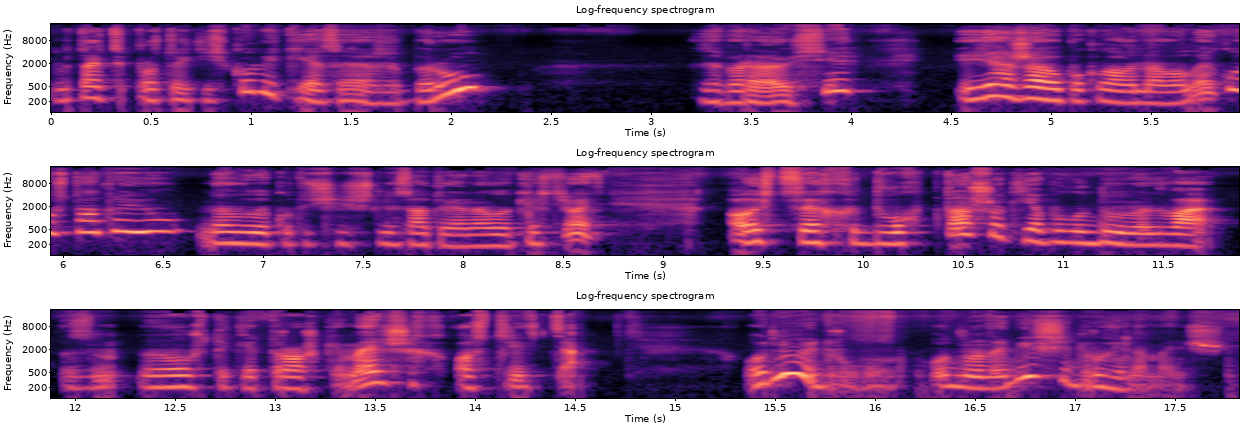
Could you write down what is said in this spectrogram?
Ну так, це просто якісь кубики, я зараз беру, забираю всі. І я жаву поклав на велику статую, на велику, точніше, не статую, а на великий острівець. А ось цих двох пташок я покладу на два, знову ж таки, трошки менших острівця. Одну і другу. Одну на більший, другий на менший.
